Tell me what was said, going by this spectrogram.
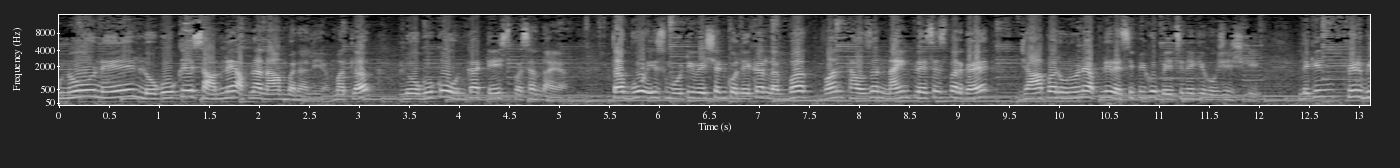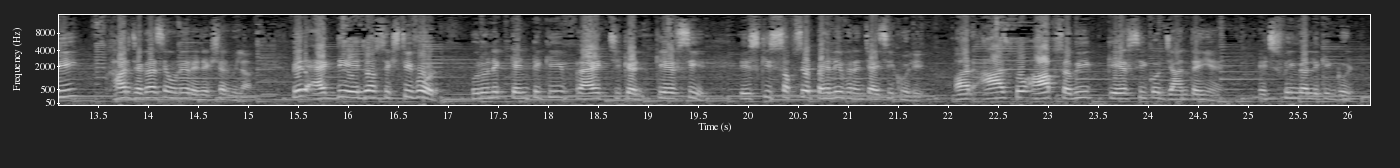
उन्होंने लोगों के सामने अपना नाम बना लिया मतलब लोगों को उनका टेस्ट पसंद आया। तब वो इस मोटिवेशन को लेकर लगभग 1009 प्लेसेस पर गए, जहाँ पर उन्होंने अपनी रेसिपी को बेचने की कोशिश की। लेकिन फिर भी हर जगह से उन्हें रिजेक्शन मिला। फिर एट द एज ऑफ़ 64 उन्होंने केंटकी फ्राइड चिकन KFC इसकी सबसे पहली फ्रेंचाइजी खोली। और आज तो आप सभी के को जानते ही हैं। इट्स फिंगर लिकिंग गुड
